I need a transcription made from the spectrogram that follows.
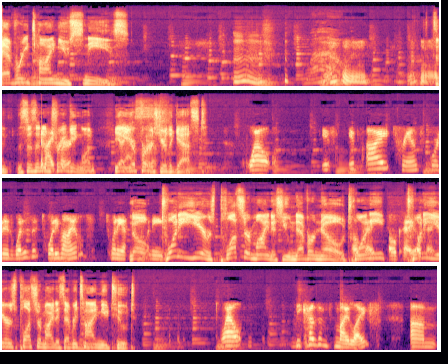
every time you sneeze? Mm. Wow. Mm. Mm. It's an- this is an Am intriguing one. Yeah, you're first. You're the guest. Well, if if I transported, what is it, 20 miles? 20, No, 20 20 years plus or minus. You never know. 20, Okay, okay, 20 okay. years plus or minus every time you toot. Well, because of my life, um,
